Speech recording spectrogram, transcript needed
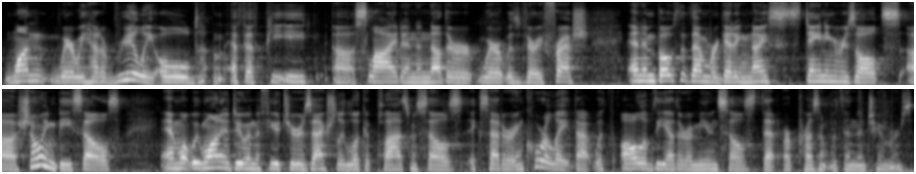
one where we had a really old um, FFPE uh, slide and another where it was very fresh. And in both of them, we're getting nice staining results uh, showing B cells and what we want to do in the future is actually look at plasma cells, et cetera, and correlate that with all of the other immune cells that are present within the tumors.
